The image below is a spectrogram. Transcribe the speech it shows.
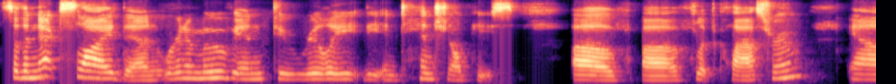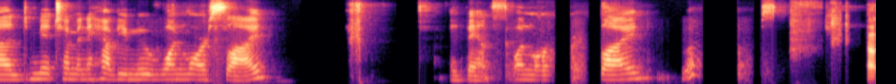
So the next slide then, we're going to move into really the intentional piece of uh, flipped classroom. And Mitch, I'm going to have you move one more slide. Advance one more slide. Whoops. Uh,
